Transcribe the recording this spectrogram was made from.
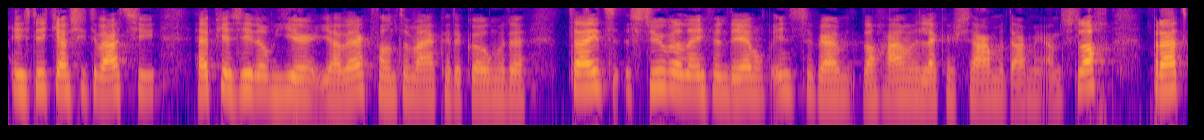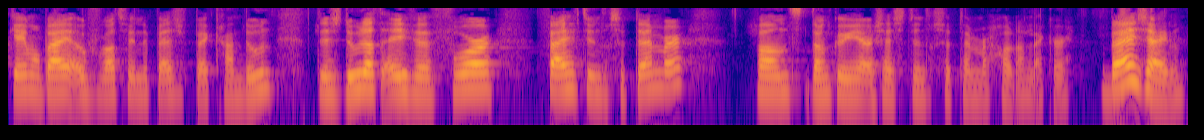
is dit jouw situatie? Heb je zin om hier jouw werk van te maken de komende tijd? Stuur me dan even een DM op Instagram. Dan gaan we lekker samen daarmee aan de slag. Praat ik helemaal bij over wat we in de Passive Pack gaan doen. Dus doe dat even voor 25 september. Want dan kun je er 26 september gewoon nog lekker bij zijn.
